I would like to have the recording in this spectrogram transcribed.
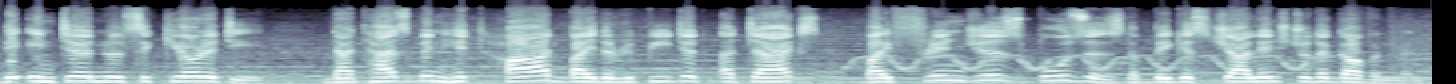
The internal security that has been hit hard by the repeated attacks by fringes poses the biggest challenge to the government.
